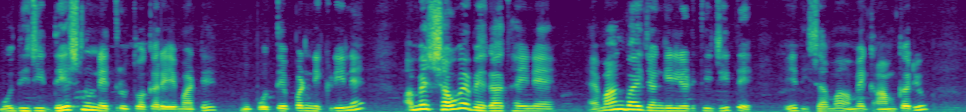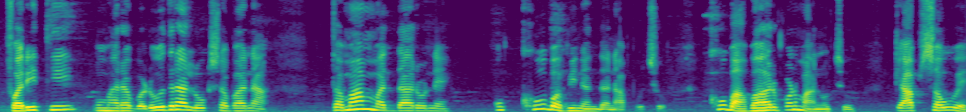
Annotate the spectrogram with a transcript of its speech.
મોદીજી દેશનું નેતૃત્વ કરે એ માટે હું પોતે પણ નીકળીને અમે સૌએ ભેગા થઈને હેમાંગભાઈ જંગી લીડથી જીતે એ દિશામાં અમે કામ કર્યું. ફરીથી હું મારા વડોદરા લોકસભાના તમામ મતદારોને હું ખૂબ અભિનંદન આપું છું. ખૂબ આભાર પણ માનું છું. કે આપ સૌએ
